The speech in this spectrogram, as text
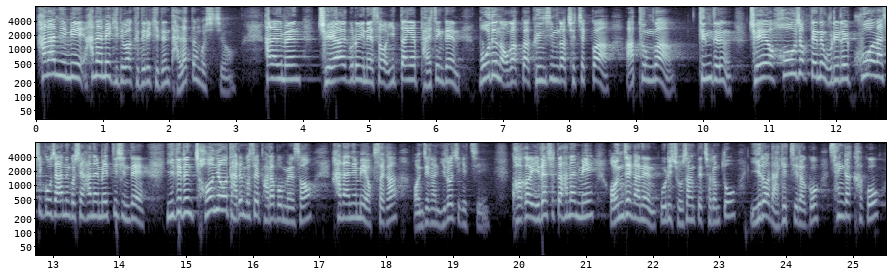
하나님이, 하나님의 기대와 그들의 기대는 달랐던 것이죠. 하나님은 죄악으로 인해서 이 땅에 발생된 모든 억압과 근심과 죄책과 아픔과 등등 죄에 허우적대는 우리를 구원하시고자 하는 것이 하나님의 뜻인데 이들은 전혀 다른 것을 바라보면서 하나님의 역사가 언젠간 이루어지겠지. 과거에 일하셨던 하나님이 언젠가는 우리 조상 때처럼 또 일어나겠지라고 생각하고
